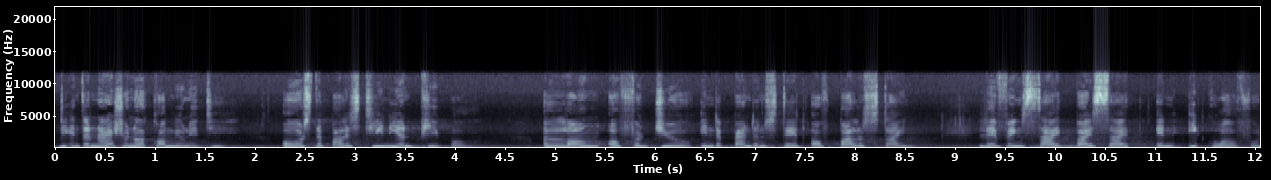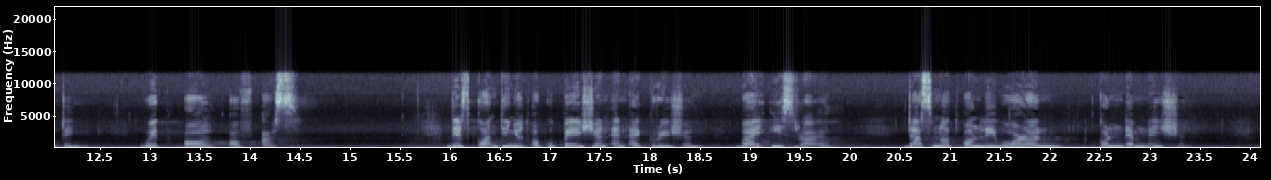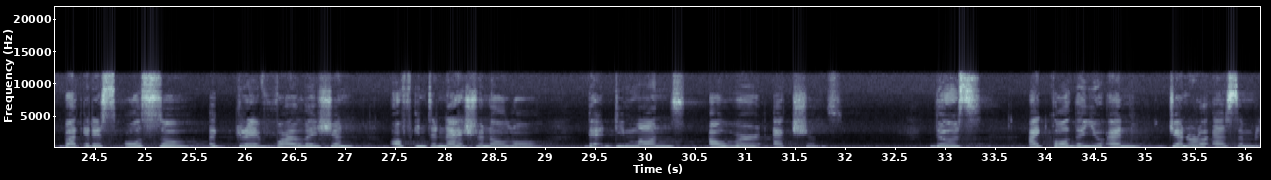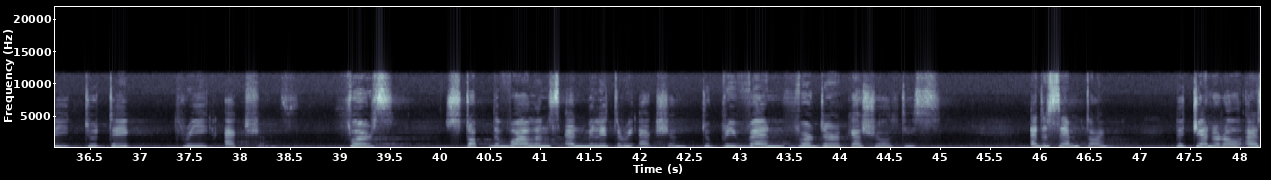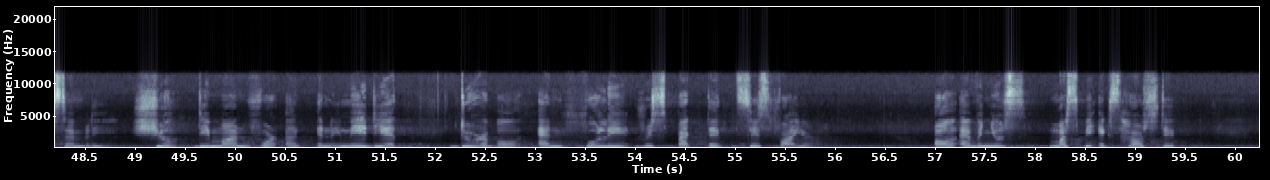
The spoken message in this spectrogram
The international community owes the Palestinian people a long overdue independent state of Palestine, living side by side in equal footing with all of us. This continued occupation and aggression by Israel does not only warrant condemnation, but it is also a grave violation of international law that demands our actions. Thus, I call the UN General Assembly to take three actions. First, stop the violence and military action to prevent further casualties. At the same time, the General Assembly should demand for an, an immediate, durable, and fully respected ceasefire. All avenues must be exhausted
